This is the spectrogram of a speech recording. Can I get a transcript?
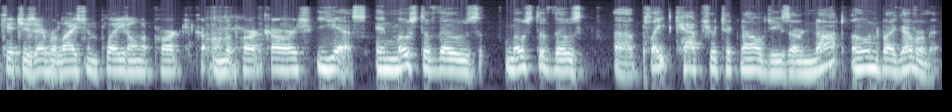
catches every license plate on the parked on the parked cars. Yes, and most of those most of those uh, plate capture technologies are not owned by government.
